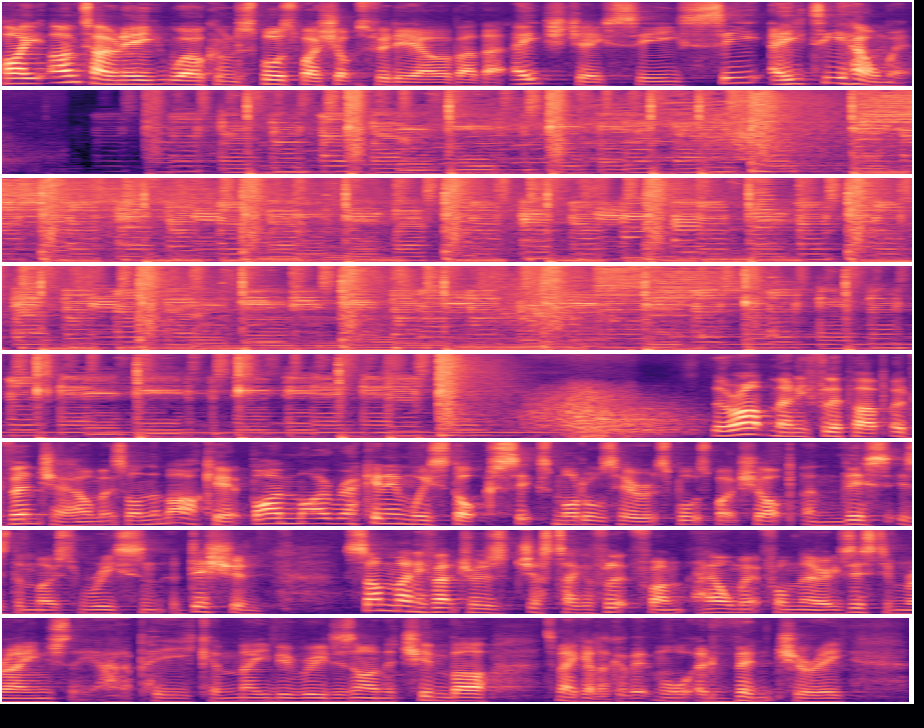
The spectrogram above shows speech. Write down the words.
Hi, I'm Tony. Welcome to Sports Bike Shop's video about the HJC C80 helmet. There aren't many flip-up adventure helmets on the market. By my reckoning, we stock six models here at Sports Bike Shop, and this is the most recent addition. Some manufacturers just take a flip front helmet from their existing range, they add a peak and maybe redesign the chin bar to make it look a bit more adventure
